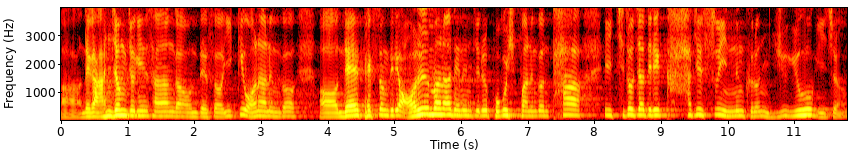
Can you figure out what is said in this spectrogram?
어, 내가 안정적인 상황 가운데서 있기 원하는 것, 어, 내 백성들이 얼마나 되는지를 보고 싶어 하는 건 다 이 지도자들이 가질 수 있는 그런 유, 유혹이죠.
